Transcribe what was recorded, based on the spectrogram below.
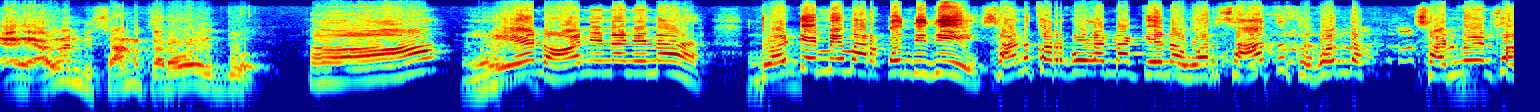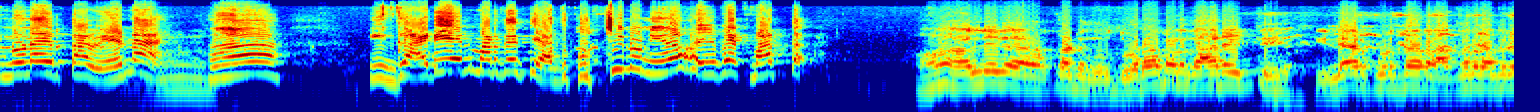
ಏ ಯಾವ ನೀ ಸಣ್ಣ ಕರವ ಇದ್ದು. ಹಾ? ಏನೋ ನಿನ್ನ ನಿನ್ನ? ದೊಡ್ಡ ಎಮ್ಮಿ ಮಾರ್ಕೊಂಡಿದಿ. ಸಣ್ಣ ಕರ್ಗೊಳನ್ನಕೇನ ವರ್ಷ ಆತ ತಗೊಂಡ ಸಣ್ಣ ಸಣ್ಣ ಇರ್ತಾವೇನ? ಹಾ? ಈ ಗಾಡಿ ಏನ್ ಮಾಡ್ತೈತಿ? ಅದ್ ಕುಚ್ಚಿನೂ ನೀನ ಹೊಯ್ಬೇಕು ಮತ್ತ. ಹಾ ಅಲ್ಲಿ ಆ ಕಡೆ ದೂರ ಬರ ದಾರಿ ಐತಿ. ಇಲ್ಲಾರು ಕೊಡ್ತಾರ ಅದ್ರ ಅದ್ರ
